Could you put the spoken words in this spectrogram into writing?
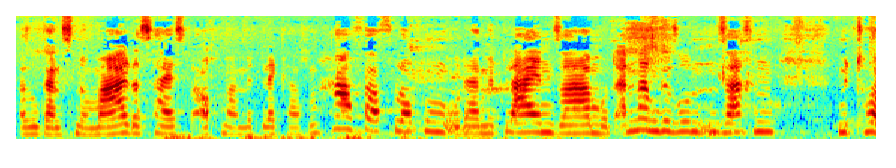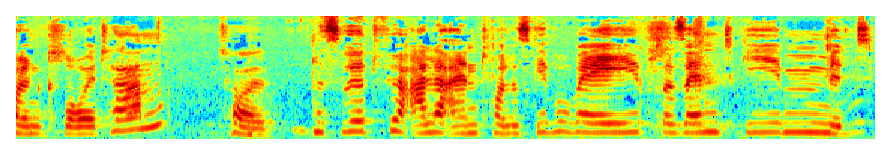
Also ganz normal, das heißt auch mal mit leckeren Haferflocken oder mit Leinsamen und anderen gesunden Sachen, mit tollen Kräutern. Toll. Es wird für alle ein tolles Giveaway präsent geben mit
